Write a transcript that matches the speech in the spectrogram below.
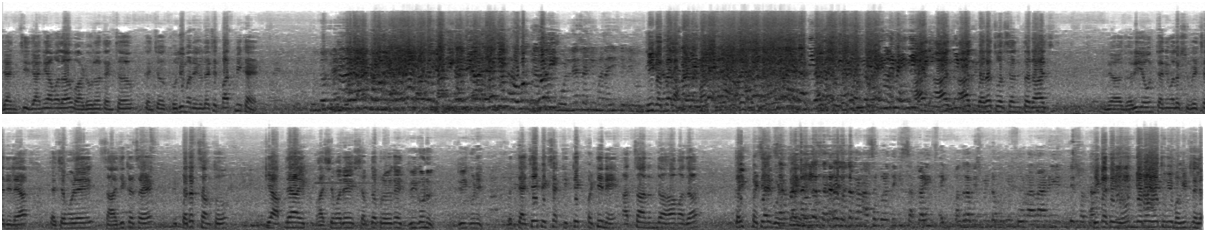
ज्यांची ज्यांनी आम्हाला वाढवलं त्यांच्या त्यांच्या खोलीमध्ये गेलो. याच्यात बातमी काय आहे? ठीक आहे चला. आज आज आज बऱ्याच वर्षानंतर आज घरी येऊन त्यांनी मला शुभेच्छा दिल्या. त्याच्यामुळे साहजिकच आहे. मी परत सांगतो की आपल्या एक भाषेमध्ये शब्दप्रयोग आहे द्विगुणित द्विगुणित. तर त्याच्यापेक्षा कित्येक पटीने आजचा आनंद हा माझा कैक पटीने गुणित कारण असं कळतं की सकाळी एक पंधरा वीस मिनिटापूर्वी फोन आला आणि ते स्वतः ठीक आहे ते येऊन गेले हे तुम्ही बघितलेले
